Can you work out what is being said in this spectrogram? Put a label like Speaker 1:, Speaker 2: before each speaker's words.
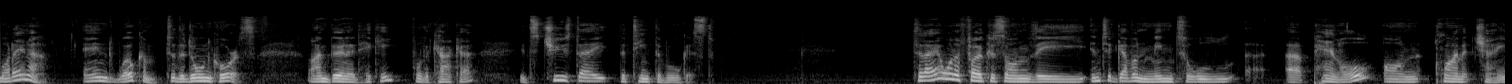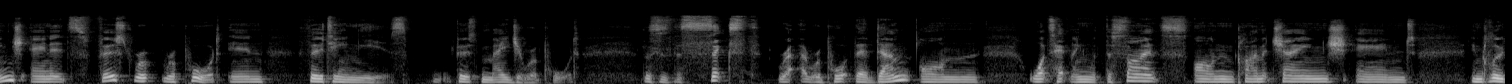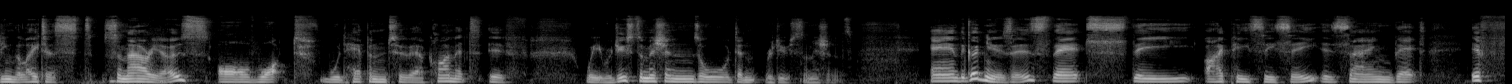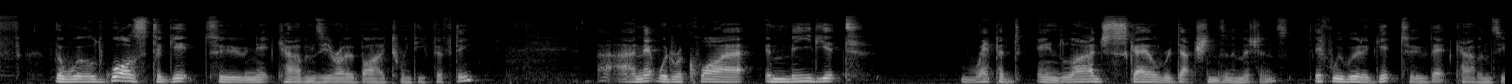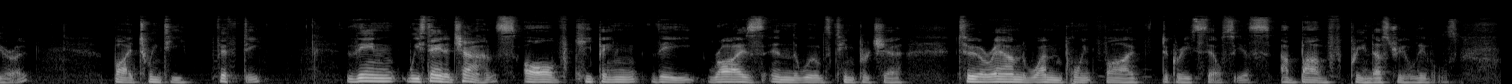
Speaker 1: Morena, and welcome to the Dawn Chorus. I'm Bernard Hickey for the Kaka. It's Tuesday, the 10th of August. Today I want to focus on the Intergovernmental uh, uh Panel on Climate Change and its first re- report in 13 years, first major report. This is the sixth re- uh, report they've done on what's happening with the science on climate change and including the latest scenarios of what would happen to our climate if we reduced emissions or didn't reduce emissions. And the good news is that the IPCC is saying that if the world was to get to net carbon zero by 2050, uh, and that would require immediate, rapid, and large scale reductions in emissions, if we were to get to that carbon zero by 2050, then we stand a chance of keeping the rise in the world's temperature to around 1.5 degrees Celsius above pre industrial levels.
